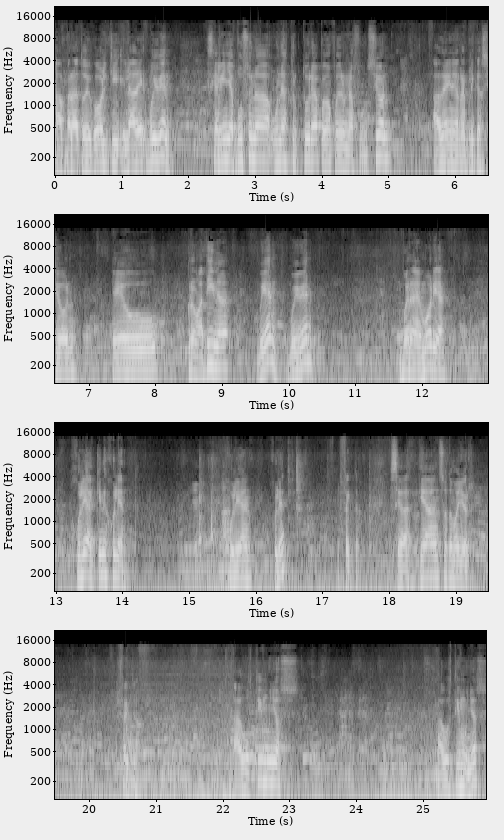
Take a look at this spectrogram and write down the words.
aparato de Golgi, el ADN. Muy bien. Si alguien ya puso una, una estructura, podemos poner una función, ADN replicación, EU, cromatina. Bien, muy bien. Buena memoria. Julián, ¿quién es Julián? Julián, ¿Julián? Perfecto. Sebastián Sotomayor. Perfecto. Agustín Muñoz. Agustín Muñoz.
